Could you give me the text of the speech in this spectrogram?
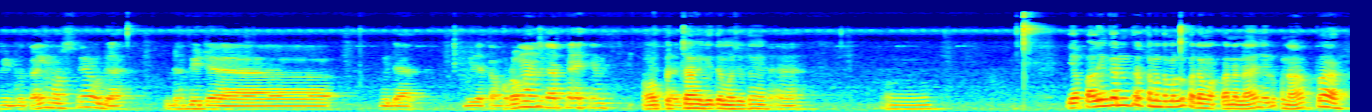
ribut lagi maksudnya udah udah beda beda beda tongkrongan sekarang. oh pecah gitu maksudnya Heeh. Hmm. Ya paling kan ntar teman-teman lu pada pada nanya lu kenapa?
